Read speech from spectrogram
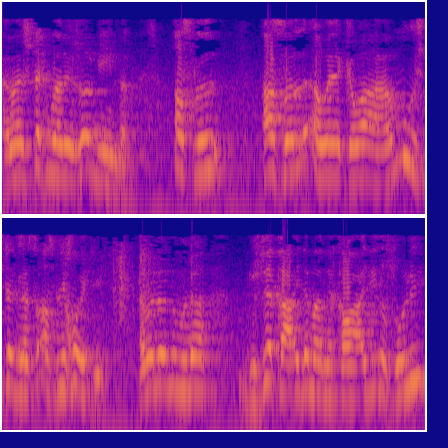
أما اشتك ما نزول مهمة أصل أصل أو يكواها مو اشتك لس أصلي خويتي. أما لو نمنا دوسي قاعدة ما قواعد أصولي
